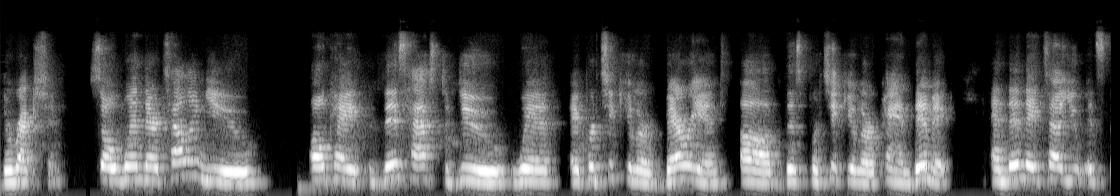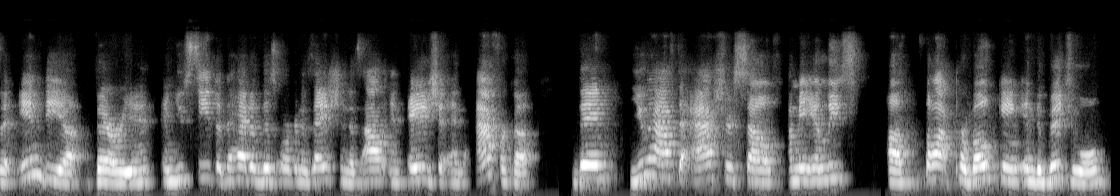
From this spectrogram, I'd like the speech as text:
direction. So when they're telling you okay, this has to do with a particular variant of this particular pandemic. And then they tell you it's the India variant, and you see that the head of this organization is out in Asia and Africa, then you have to ask yourself, I mean, at least a thought provoking individual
